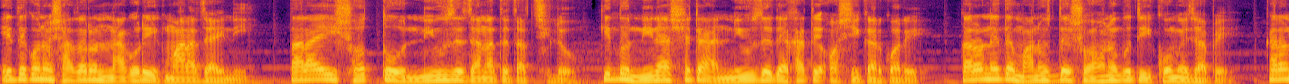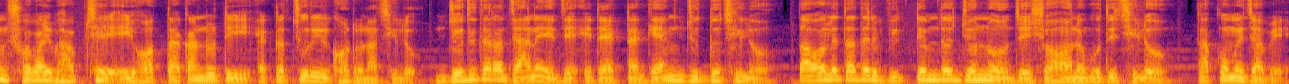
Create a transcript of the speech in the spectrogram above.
এতে কোনো সাধারণ নাগরিক মারা যায়নি। তারা এই সত্য নিউজে জানাতে চাচ্ছিল। কিন্তু নিনা সেটা নিউজে দেখাতে অস্বীকার করে। কারণ এতে মানুষদের সহানুভূতি কমে যাবে। কারণ সবাই ভাবছে এই হত্যাকাণ্ডটি একটা চুরির ঘটনা ছিল। যদি তারা জানে যে এটা একটা গ্যাং যুদ্ধ ছিল, তাহলে তাদের ভিকটিমদের জন্য যে সহানুভূতি ছিল, তা কমে যাবে।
